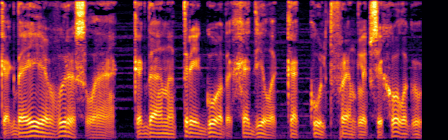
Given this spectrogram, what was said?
когда Ия выросла, когда она три года ходила как культ-френдли психологу,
